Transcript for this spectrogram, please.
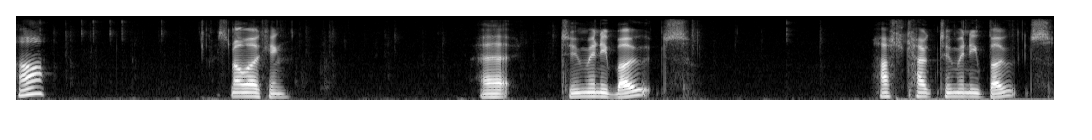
Huh? It's not working. Uh, too many boats? Hashtag too many boats?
